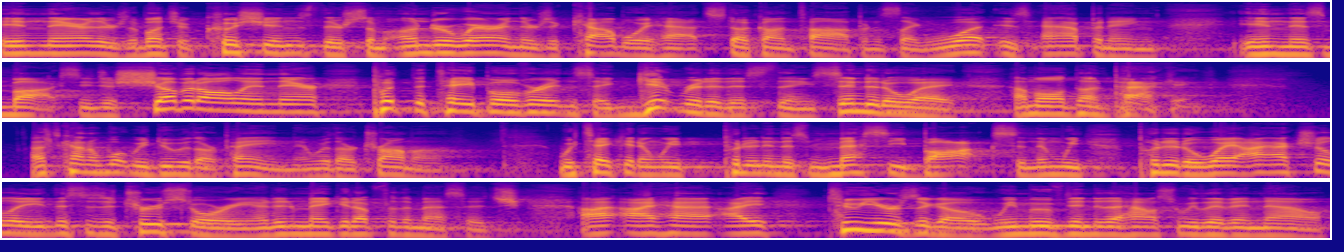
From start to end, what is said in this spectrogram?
in there. There's a bunch of cushions. There's some underwear, and there's a cowboy hat stuck on top. And it's like, what is happening in this box? You just shove it all in there, put the tape over it, and say, get rid of this thing, send it away. I'm all done packing. That's kind of what we do with our pain and with our trauma we take it and we put it in this messy box and then we put it away. I actually, this is a true story. I didn't make it up for the message. I, I had, I, two years ago, we moved into the house we live in now,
